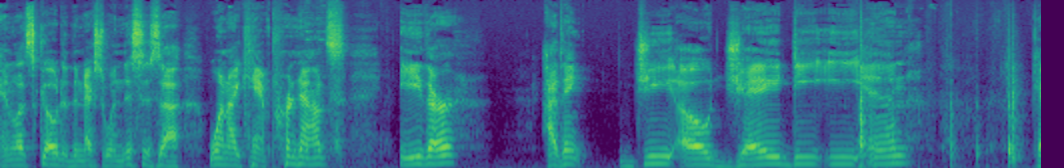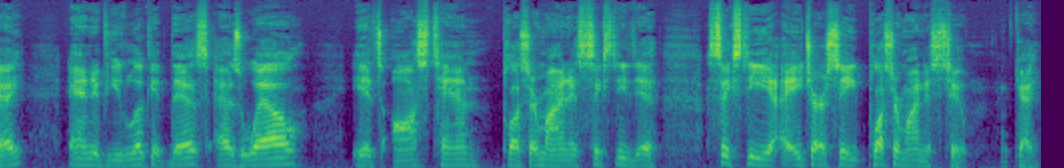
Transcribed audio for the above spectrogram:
And let's go to the next one. This is uh, one I can't pronounce either. I think G O J D E N. Okay. And if you look at this as well, it's AUS 10 plus or minus 60 to 60 HRC plus or minus 2. Okay.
